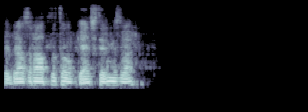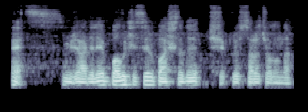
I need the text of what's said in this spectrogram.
Biraz rahatlatalım. Gençlerimiz var. Evet. Mücadeleye Balıkesir başladı Şükrü Saraçoğlu'nda.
